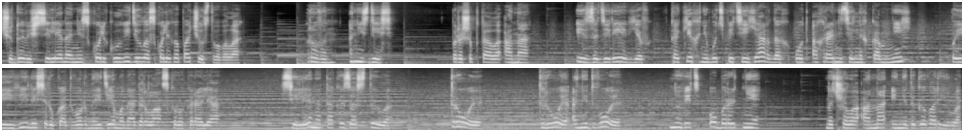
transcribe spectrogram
Чудовищ Селена не сколько увидела, сколько почувствовала. «Рован, они здесь», – прошептала она. Из-за деревьев, в каких-нибудь пяти ярдах от охранительных камней, появились рукотворные демоны Адерландского короля. Селена так и застыла. Трое. Трое, а не двое. Но ведь оборотни... Начала она и не договорила.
